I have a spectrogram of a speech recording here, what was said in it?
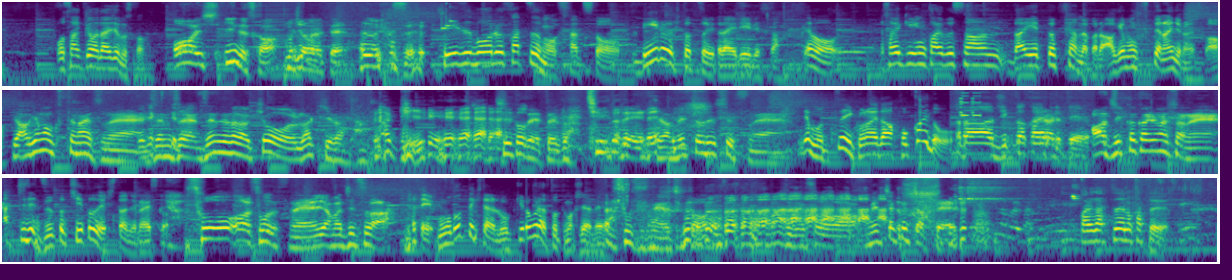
お酒は大丈夫ですか？あいしいいんですか？もちろん。いただいて。大丈夫です。チーズボールカツも2つとビール1ついただいていいですか？でも最近怪物さんダイエット期間だから揚げ物食ってないんじゃないですか？いや揚げ物食ってないですね。全然食全然。だから今日ラッキーだ。ったラッキー。チートデーというか。チートデーいねやめっちゃ嬉しいですね。でもついこの間北海道。から実家帰られて。あ実家帰りましたね。あっちでずっとチートデーしてたんじゃないですか？そうあそうですね。いやまあ実は。だって戻ってきたら6キロぐらい太ってましたよねあそうですねちょっと。マジでそう。めっちゃ食っちゃって。これが普通のカツ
